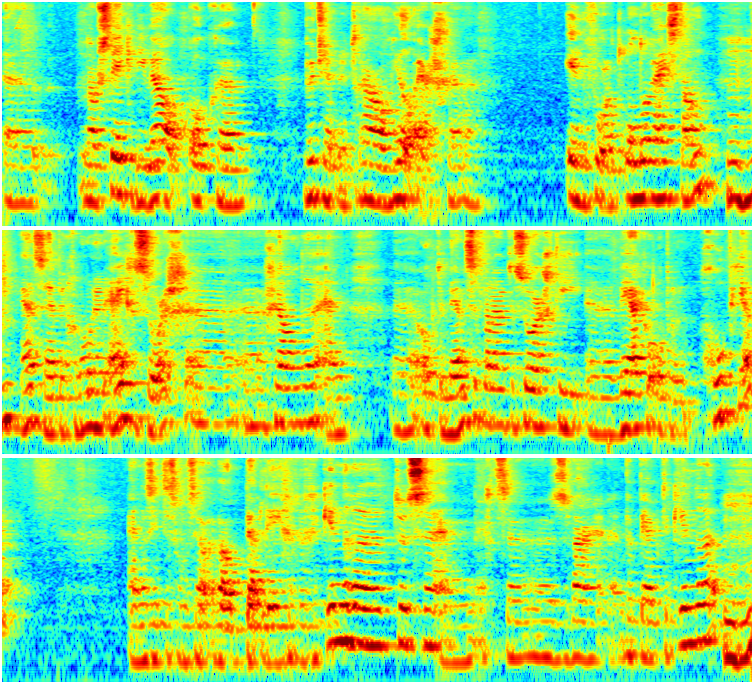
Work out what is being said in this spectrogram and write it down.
Eh, nou steken die wel ook budgetneutraal heel erg in voor het onderwijs dan. Mhm. Ja, ze hebben gewoon hun eigen zorggelden en ook de mensen vanuit de zorg die werken op een groepje. En er zitten soms wel- bedlegerige kinderen tussen en echt zwaar beperkte kinderen. Mhm.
